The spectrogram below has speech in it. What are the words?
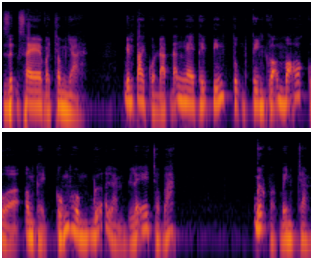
Dựng xe vào trong nhà, bên tai của Đạt đã nghe thấy tiếng tụng kinh gõ mõ của ông thầy cúng hôm bữa làm lễ cho bác. Bước vào bên trong,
